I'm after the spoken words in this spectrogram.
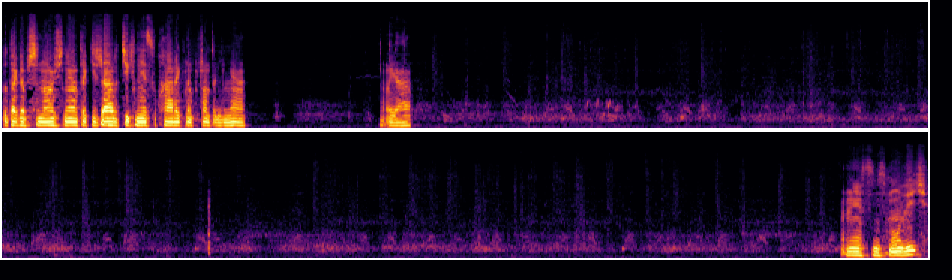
To taka przenośnia, taki żarcik, nie sucharek na początek dnia. O ja. Nie chcę nic mówić,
